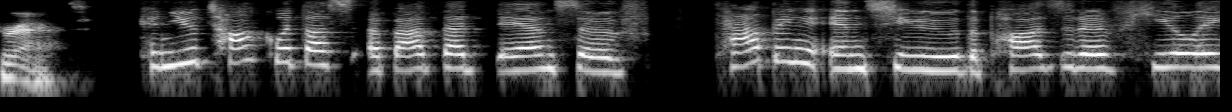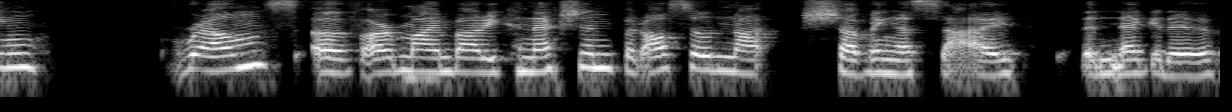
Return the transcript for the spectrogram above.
Correct. Can you talk with us about that dance of tapping into the positive healing realms of our mm-hmm. mind body connection, but also not shoving aside the negative,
